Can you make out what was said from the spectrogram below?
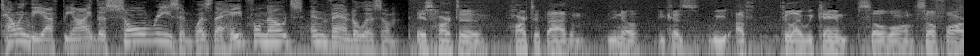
telling the FBI the sole reason was the hateful notes and vandalism. It's hard to hard to fathom, you know, because we I feel like we came so long, so far.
